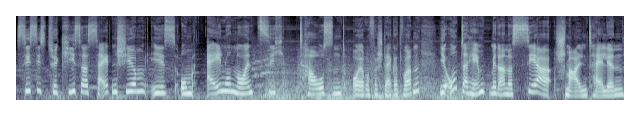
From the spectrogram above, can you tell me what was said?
Sissis türkiser Seidenschirm ist um 91.000 Euro versteigert worden. Ihr Unterhemd mit einer sehr schmalen Teilen,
